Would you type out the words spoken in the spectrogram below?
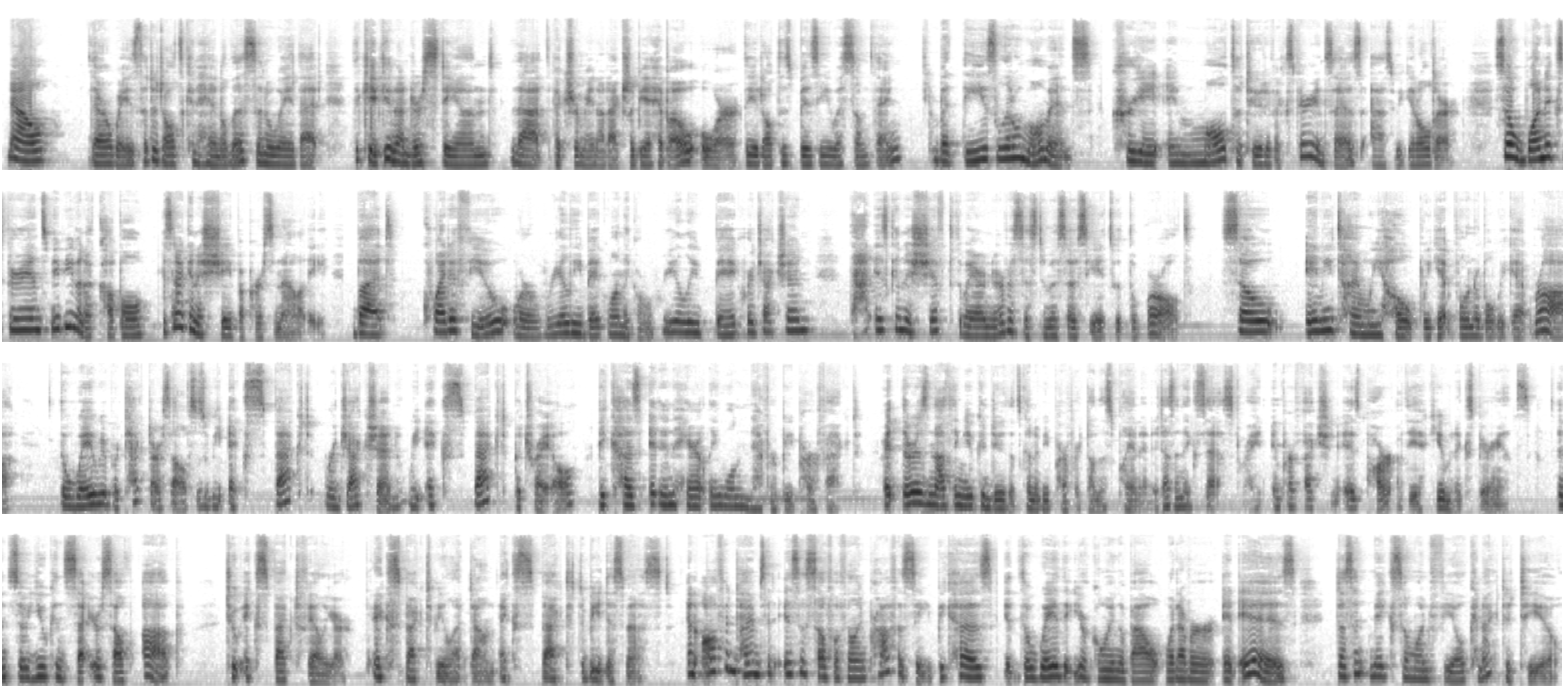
Now, there are ways that adults can handle this in a way that the kid can understand that the picture may not actually be a hippo or the adult is busy with something. But these little moments create a multitude of experiences as we get older. So, one experience, maybe even a couple, is not going to shape a personality, but quite a few, or a really big one, like a really big rejection, that is going to shift the way our nervous system associates with the world. So, anytime we hope, we get vulnerable, we get raw, the way we protect ourselves is we expect rejection, we expect betrayal because it inherently will never be perfect. Right? There is nothing you can do that's going to be perfect on this planet. It doesn't exist, right? Imperfection is part of the human experience. And so you can set yourself up to expect failure, expect to be let down, expect to be dismissed. And oftentimes it is a self fulfilling prophecy because it, the way that you're going about whatever it is doesn't make someone feel connected to you.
